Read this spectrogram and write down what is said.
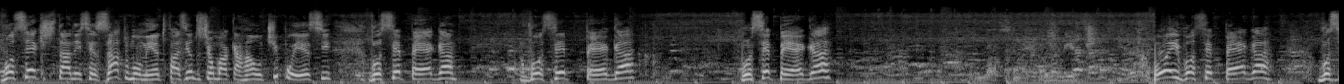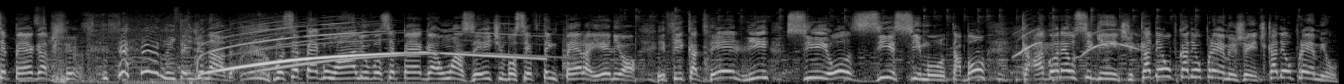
Você que está nesse exato momento fazendo seu macarrão tipo esse, você pega. Você pega. Você pega. Oi, você pega. Você pega. Não entendi nada. Você pega um alho, você pega um azeite, você tempera ele, ó. E fica deliciosíssimo, tá bom? Agora é o seguinte: cadê o, cadê o prêmio, gente? Cadê o prêmio?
